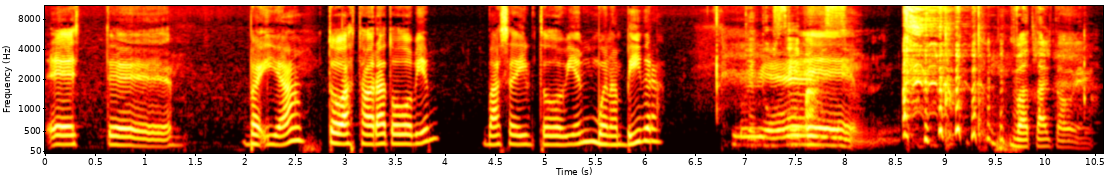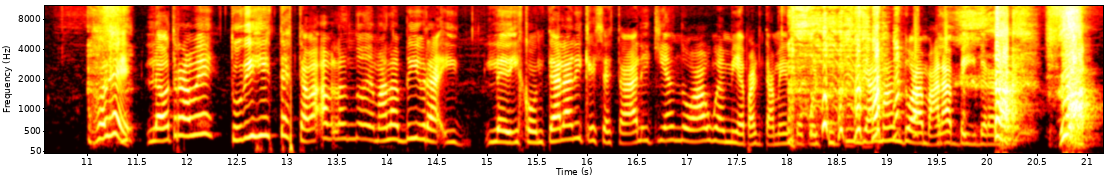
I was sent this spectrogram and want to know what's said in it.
Este. Yeah, todo hasta ahora todo bien. Va a seguir todo bien. Buenas vibras. Muy Que tú bien. sepas. Eh, Va a estar todo bien. Jorge, la otra vez tú dijiste, estabas hablando de malas vibras y le conté a Lani que se estaba liqueando agua en mi apartamento porque tú llamando a malas vibras.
